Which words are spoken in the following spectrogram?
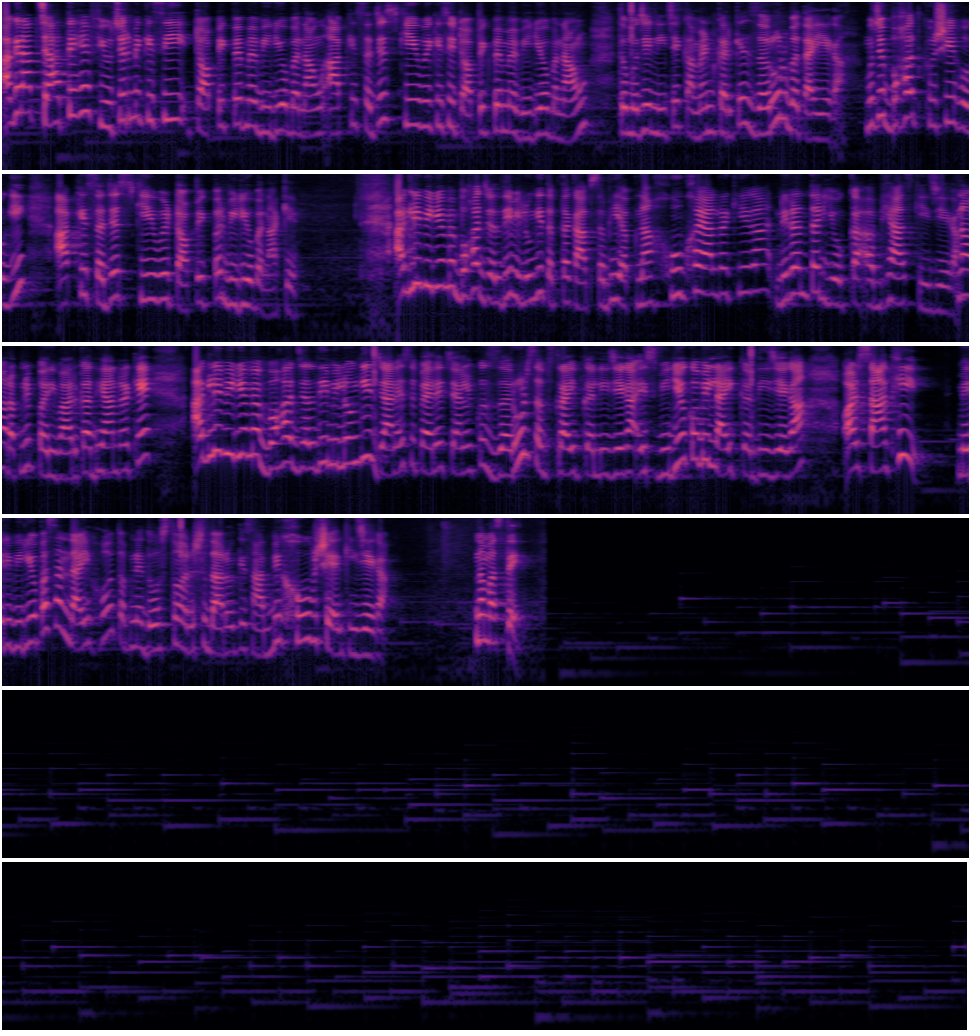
अगर आप चाहते हैं फ्यूचर में किसी टॉपिक पे मैं वीडियो बनाऊँ, आपके सजेस्ट किए हुए किसी टॉपिक पे मैं वीडियो बनाऊँ तो मुझे नीचे कमेंट करके ज़रूर बताइएगा। मुझे बहुत खुशी होगी आपके सजेस्ट किए हुए टॉपिक पर वीडियो बना के। अगली वीडियो में बहुत जल्दी मिलूँगी, तब तक आप सभी अपना खूब ख्याल रखिएगा, निरंतर योग का अभ्यास कीजिएगा और अपने परिवार का ध्यान रखें। अगली वीडियो में बहुत जल्दी मिलूँगी, जाने से पहले चैनल को ज़रूर सब्सक्राइब कर लीजिएगा, इस वीडियो को भी लाइक कर दीजिएगा और साथ ही मेरी वीडियो पसंद आई हो तो अपने दोस्तों और रिश्तेदारों के साथ भी खूब शेयर कीजिएगा। नमस्ते।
